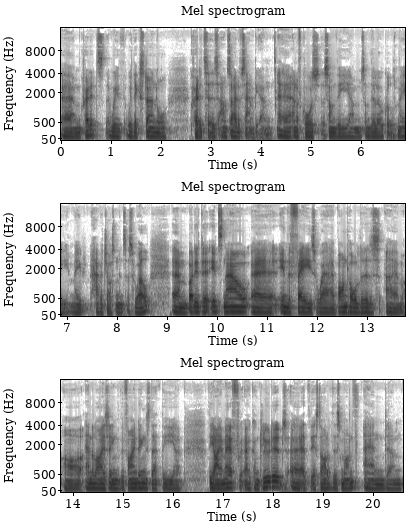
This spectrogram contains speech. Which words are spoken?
um, credits with with external creditors outside of Zambia, uh, and of course some of the um, some of the locals may may have adjustments as well. Um, but it, it's now uh, in the phase where bondholders um, are analysing the findings that the uh, the IMF uh, concluded uh, at the start of this month, and um,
